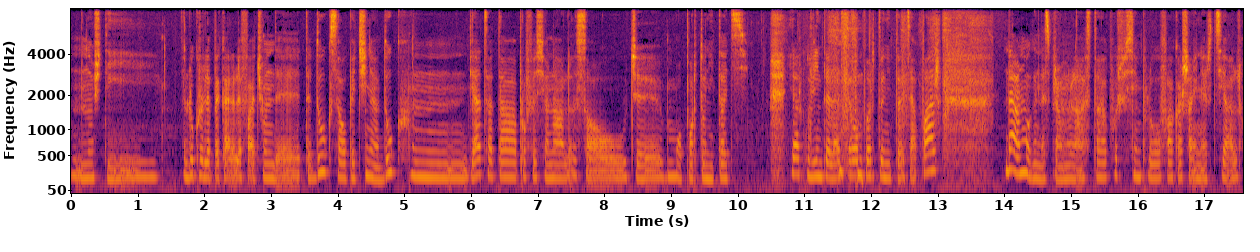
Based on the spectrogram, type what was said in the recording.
nu știi lucrurile pe care le faci unde te duc sau pe cine aduc în viața ta profesională sau ce oportunități, iar cuvintele astea, oportunități apar. Da, nu mă gândesc prea mult la asta, pur și simplu o fac așa inerțial.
